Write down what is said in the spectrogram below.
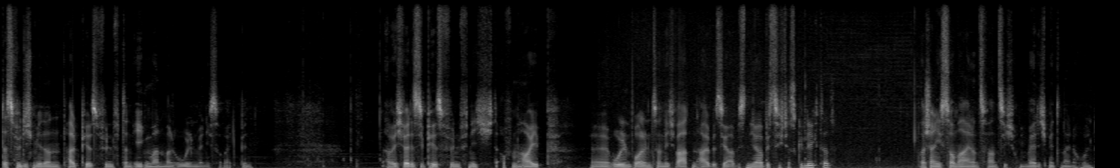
Das würde ich mir dann halt PS5 dann irgendwann mal holen, wenn ich soweit bin. Aber ich werde jetzt die PS5 nicht auf dem Hype äh, holen wollen, sondern ich warte ein halbes Jahr bis ein Jahr, bis sich das gelegt hat. Wahrscheinlich Sommer 21 rum werde ich mir dann eine holen.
